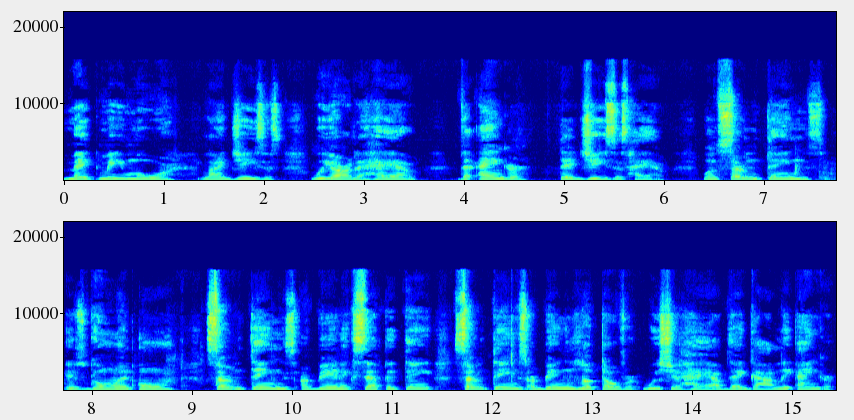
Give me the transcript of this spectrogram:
make me more like Jesus. We are to have the anger that Jesus have when certain things is going on certain things are being accepted, think certain things are being looked over. We should have that godly anger.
